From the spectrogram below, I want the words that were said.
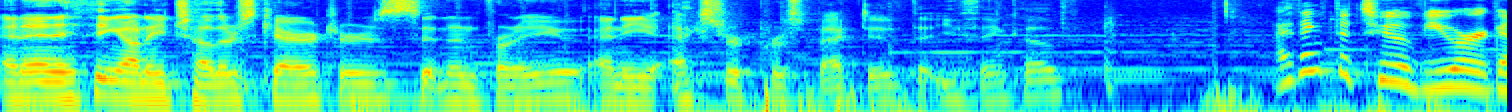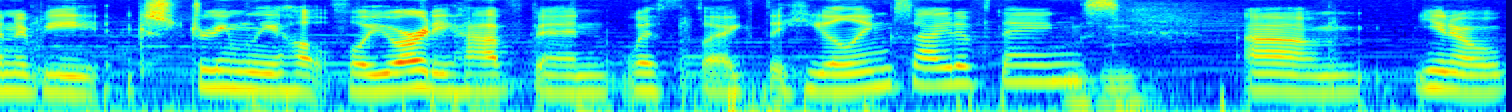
And anything on each other's characters sitting in front of you? Any extra perspective that you think of? I think the two of you are going to be extremely helpful. You already have been with like the healing side of things. Um, you know,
